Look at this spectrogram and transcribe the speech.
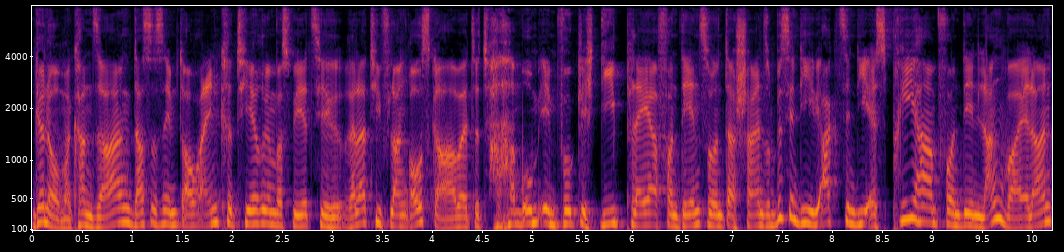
Genau, man kann sagen, das ist eben auch ein Kriterium, was wir jetzt hier relativ lang ausgearbeitet haben, um eben wirklich die Player von denen zu unterscheiden. So ein bisschen die Aktien, die Esprit haben von den Langweilern.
